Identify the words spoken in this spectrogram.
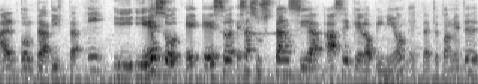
al contratista. Y, y, eso, e, eso, esa sustancia hace que la opinión esté totalmente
